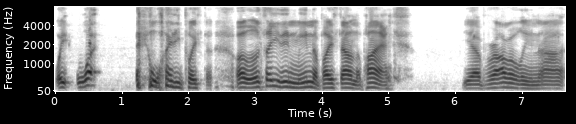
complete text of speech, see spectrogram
Wait, what? Why did he place that? Oh, looks like he didn't mean to place down the planks. Yeah, probably not.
